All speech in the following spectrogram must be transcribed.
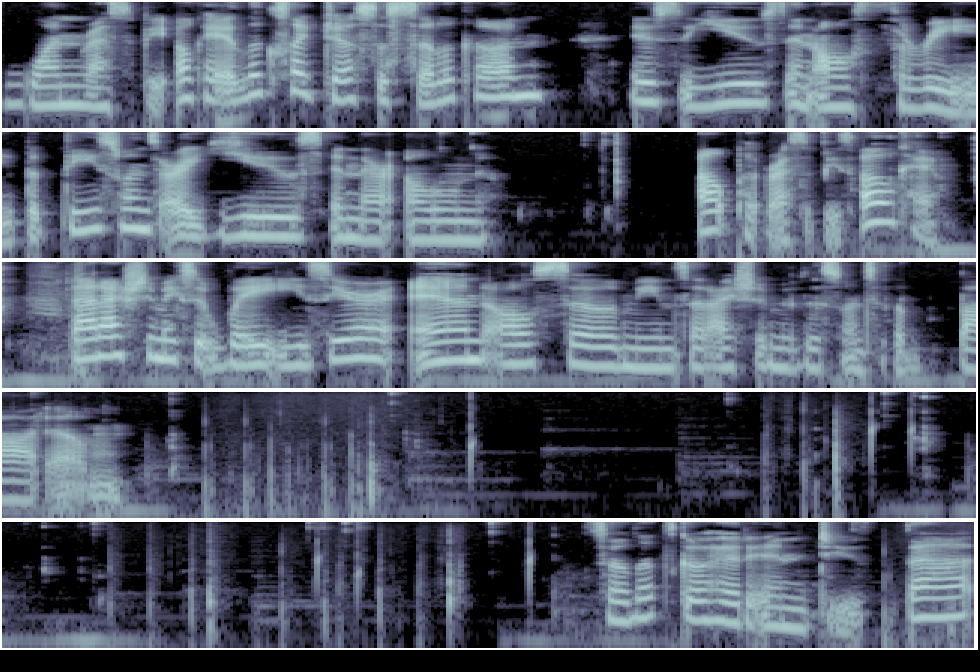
one recipe. Okay, it looks like just the silicon is used in all three, but these ones are used in their own output recipes. Oh, okay. That actually makes it way easier and also means that I should move this one to the bottom. So let's go ahead and do that.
